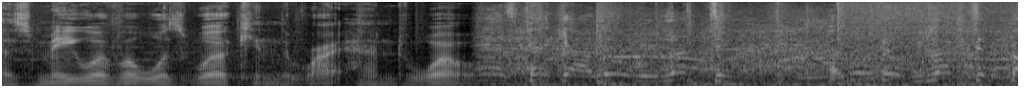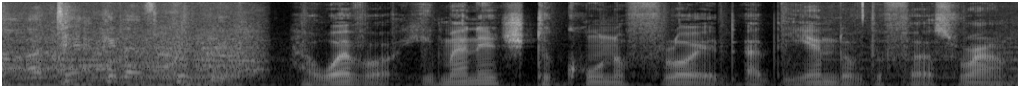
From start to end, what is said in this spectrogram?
as Mayweather was working the right hand well. Pacquiao a little reluctant, a little bit reluctant about attacking us quickly. However, he managed to corner Floyd at the end of the first round.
